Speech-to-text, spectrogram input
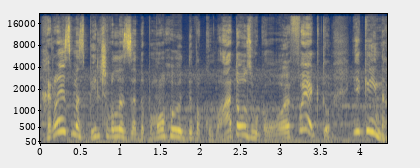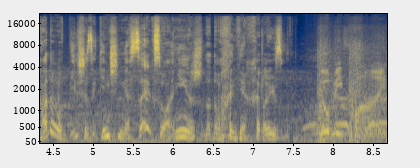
Харизма збільшувалась за допомогою дивакуватого звукового ефекту, який нагадував більше закінчення сексу, аніж додавання харизми. You'll be fine.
